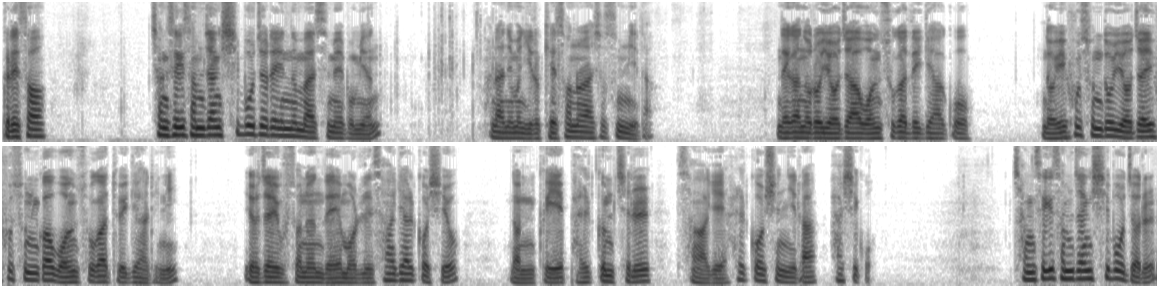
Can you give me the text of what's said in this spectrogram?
그래서 창세기 3장 15절에 있는 말씀에 보면 하나님은 이렇게 선언하셨습니다. 내가 너로 여자 원수가 되게 하고 너의 후손도 여자의 후손과 원수가 되게 하리니 여자의 후손은 내 머리를 상하게 할 것이요 넌 그의 발꿈치를 상하게 할 것이니라 하시고 창세기 3장 15절을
